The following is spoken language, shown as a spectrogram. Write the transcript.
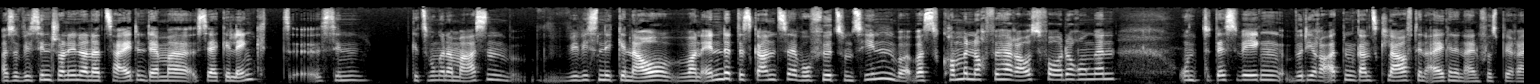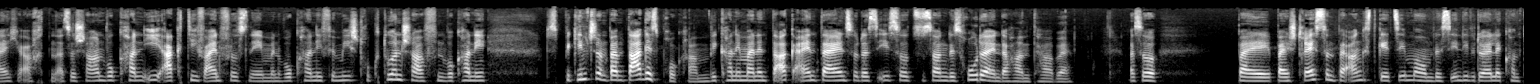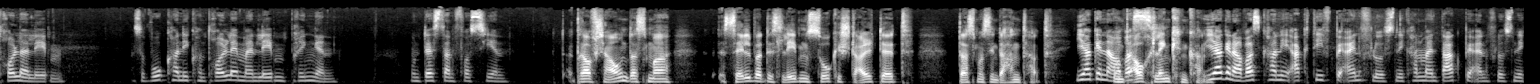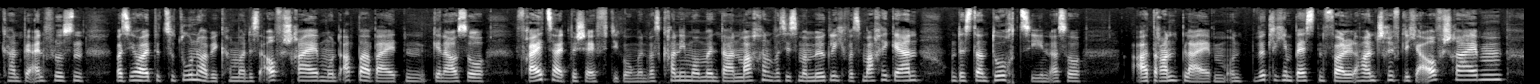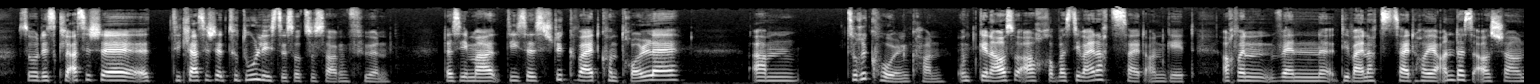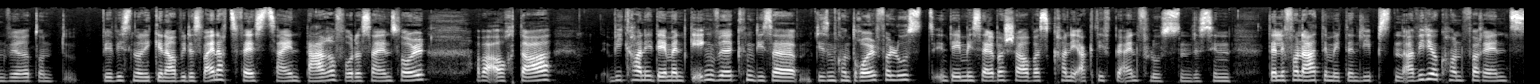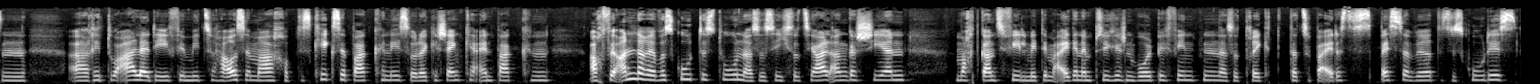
Also wir sind schon in einer Zeit, in der wir sehr gelenkt äh, sind, gezwungenermaßen. Wir wissen nicht genau, wann endet das Ganze, wo führt es uns hin, was kommen noch für Herausforderungen. Und deswegen würde ich raten, ganz klar auf den eigenen Einflussbereich achten. Also schauen, wo kann ich aktiv Einfluss nehmen, wo kann ich für mich Strukturen schaffen, wo kann ich das beginnt schon beim Tagesprogramm. Wie kann ich meinen Tag einteilen, sodass ich sozusagen das Ruder in der Hand habe? Also bei, bei Stress und bei Angst geht es immer um das individuelle Kontrollerleben. Also wo kann ich Kontrolle in mein Leben bringen und das dann forcieren? Darauf schauen, dass man selber das Leben so gestaltet, dass man es in der Hand hat. Ja, genau. Und was, auch lenken kann. Ja, genau. Was kann ich aktiv beeinflussen? Ich kann meinen Tag beeinflussen. Ich kann beeinflussen, was ich heute zu tun habe. Ich kann mal das aufschreiben und abarbeiten. Genauso Freizeitbeschäftigungen. Was kann ich momentan machen? Was ist mir möglich? Was mache ich gern? Und das dann durchziehen. Also dranbleiben und wirklich im besten Fall handschriftlich aufschreiben. So das klassische, die klassische To-Do-Liste sozusagen führen. Dass ich mal dieses Stück weit Kontrolle ähm, zurückholen kann. Und genauso auch, was die Weihnachtszeit angeht. Auch wenn, wenn die Weihnachtszeit heuer anders ausschauen wird und wir wissen noch nicht genau, wie das Weihnachtsfest sein darf oder sein soll. Aber auch da, wie kann ich dem entgegenwirken, dieser, diesem Kontrollverlust, indem ich selber schaue, was kann ich aktiv beeinflussen. Das sind Telefonate mit den Liebsten, auch Videokonferenzen, äh, Rituale, die ich für mich zu Hause mache, ob das Kekse backen ist oder Geschenke einpacken auch für andere was Gutes tun, also sich sozial engagieren, macht ganz viel mit dem eigenen psychischen Wohlbefinden, also trägt dazu bei, dass es besser wird, dass es gut ist.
